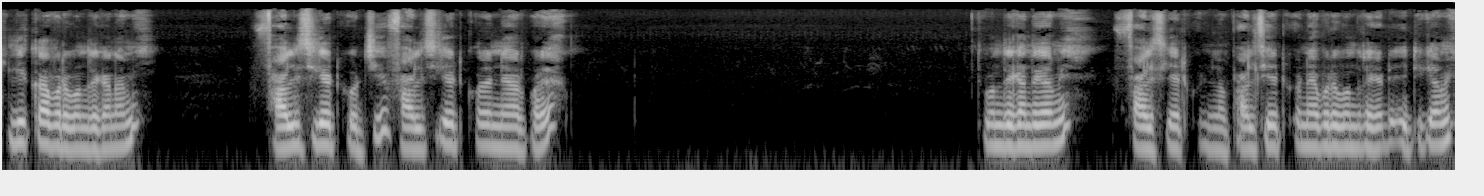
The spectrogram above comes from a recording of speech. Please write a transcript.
ক্লিক করার পরে বন্ধু এখানে আমি ফাইল সিলেক্ট করছি। ফাইল সিলেক্ট করে নেওয়ার পরে তো বন্ধু এখান থেকে আমি ফাইল সিলেক্ট করে নিলাম। ফাইল সিলেক্ট করে নেওয়ার পরে বন্ধুরা এটিকে আমি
